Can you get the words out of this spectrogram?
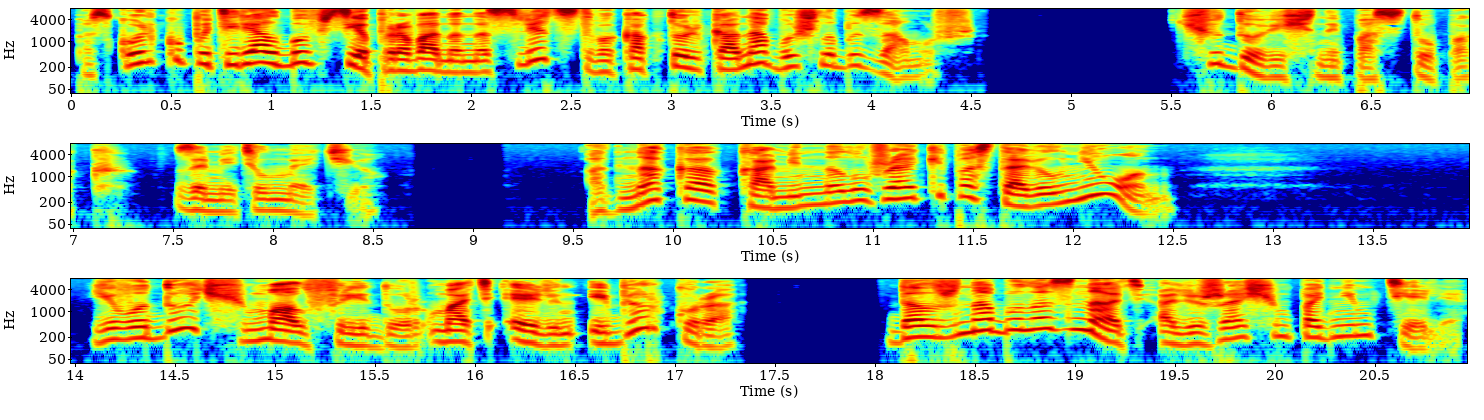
поскольку потерял бы все права на наследство, как только она вышла бы замуж. «Чудовищный поступок», — заметил Мэтью. Однако камень на лужайке поставил не он. Его дочь Малфридур, мать Эллен и Беркура, должна была знать о лежащем под ним теле.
